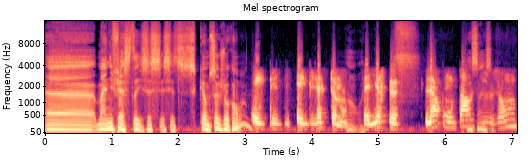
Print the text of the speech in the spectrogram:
euh, manifester. C'est comme ça que je dois comprendre? Exactement. Ah C'est-à-dire que là, on parle de gens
